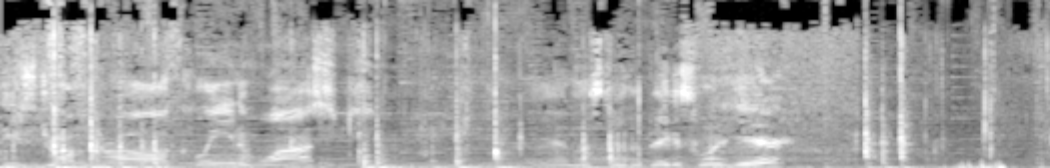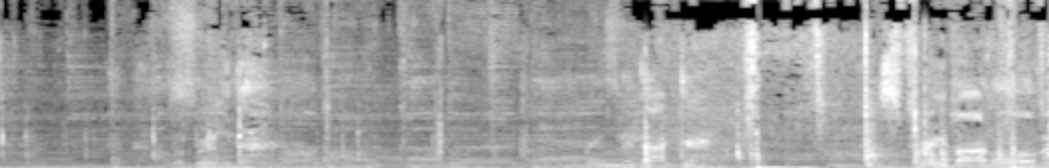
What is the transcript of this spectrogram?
these drums are all clean of wasps. And let's do the biggest one here. We'll bring bring the doctor spray bottle over.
